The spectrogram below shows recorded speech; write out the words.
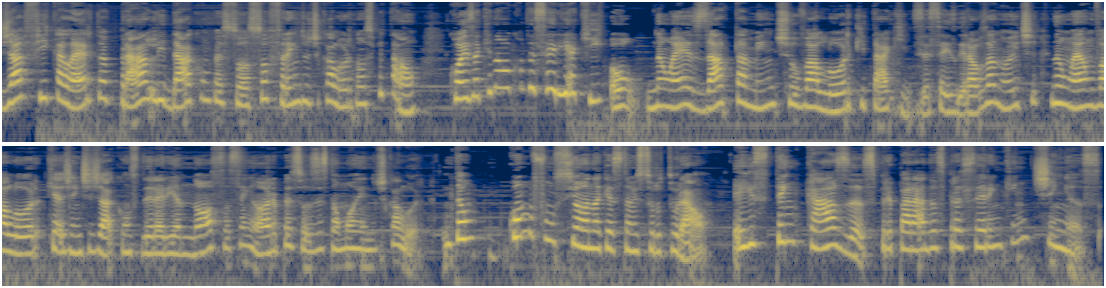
já fica alerta para lidar com pessoas sofrendo de calor no hospital. Coisa que não aconteceria aqui, ou não é exatamente o valor que está aqui. 16 graus à noite não é um valor que a gente já consideraria, nossa senhora, pessoas estão morrendo de calor. Então, como funciona a questão estrutural? Eles têm casas preparadas para serem quentinhas.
